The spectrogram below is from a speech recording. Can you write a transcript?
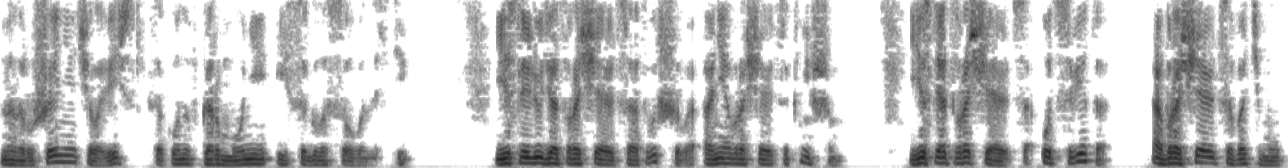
на нарушение человеческих законов гармонии и согласованности. Если люди отвращаются от высшего, они обращаются к низшему. Если отвращаются от света, обращаются во тьму,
